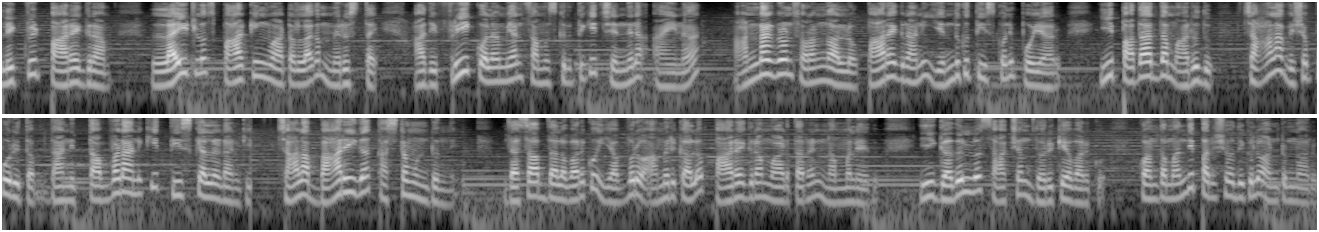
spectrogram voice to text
లిక్విడ్ పారేగ్రామ్. లైట్లో స్పార్కింగ్ వాటర్ లాగా మెరుస్తాయి. అది ఫ్రీ కొలంబియన్ సంస్కృతికి చెందిన ఆయన అండర్గ్రౌండ్ సొరంగాల్లో పారేగ్రాని ఎందుకు తీసుకొని పోయారు? ఈ పదార్థం అరుదు చాలా విషపూరితం. దాన్ని తవ్వడానికి తీసుకెళ్ళడానికి చాలా భారీగా కష్టం ఉంటుంది దశాబ్దాల వరకు ఎవ్వరూ అమెరికాలో పారేగ్రామ్ వాడతారని నమ్మలేదు. ఈ గదుల్లో సాక్ష్యం దొరికే వరకు కొంతమంది పరిశోధకులు అంటున్నారు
